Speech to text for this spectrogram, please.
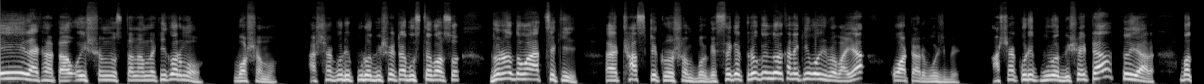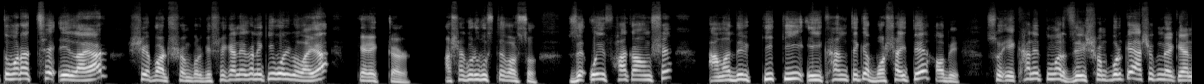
এই লেখাটা, ওই শূন্যস্থানে আমরা কি করব? বসামো আশা করি পুরো বিষয়টা বুঝতে পারছ। ধরো তোমার আছে কি? ট্রাস্টিক্রো সম্পর্কে। সেক্ষেত্রেও কিন্তু এখানে কি বসবে ভাইয়া? ওয়াটার বসবে। আশা করি পুরো বিষয়টা ক্লিয়ার বা তোমার আছে এ লায়ার শেপার্ড সম্পর্কে। সেখানে এখানে কি বলবে ভাইয়া? ক্যারেক্টার আশা করি বুঝতে পারছ। যে ওই ফাঁকা অংশে আমাদের কি কি এইখান থেকে বসাইতে হবে? সো এখানে তোমার যে সম্পর্কে আসুক না কেন,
